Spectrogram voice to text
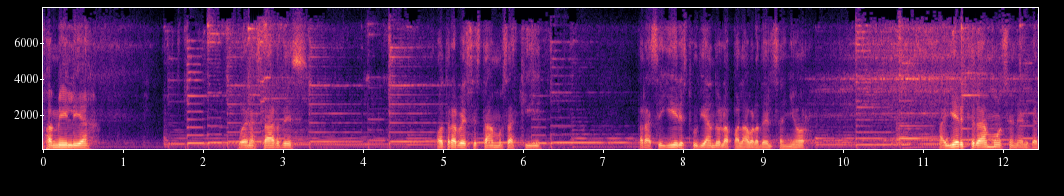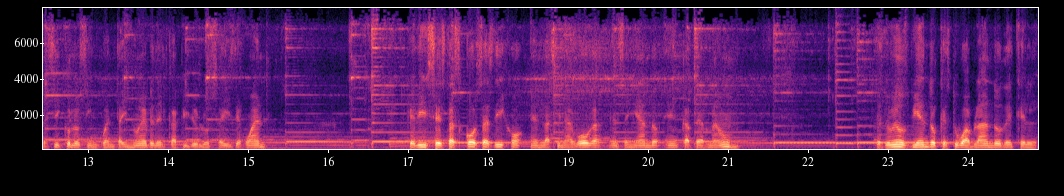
familia, buenas tardes. Otra vez estamos aquí para seguir estudiando la palabra del Señor. Ayer quedamos en el versículo 59 del capítulo 6 de Juan, que dice estas cosas dijo en la sinagoga enseñando en Capernaum. Estuvimos viendo que estuvo hablando de que el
